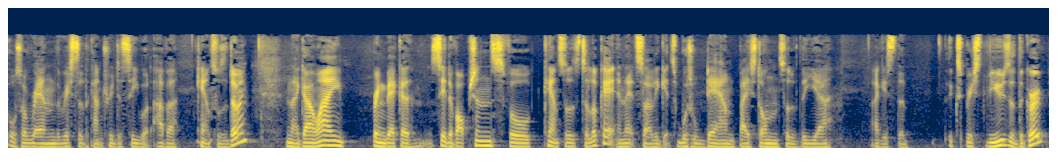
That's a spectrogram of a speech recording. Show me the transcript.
also around the rest of the country to see what other councils are doing. And they go away, bring back a set of options for councillors to look at, and that slowly gets whittled down based on sort of the, uh, I guess, the expressed views of the group,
